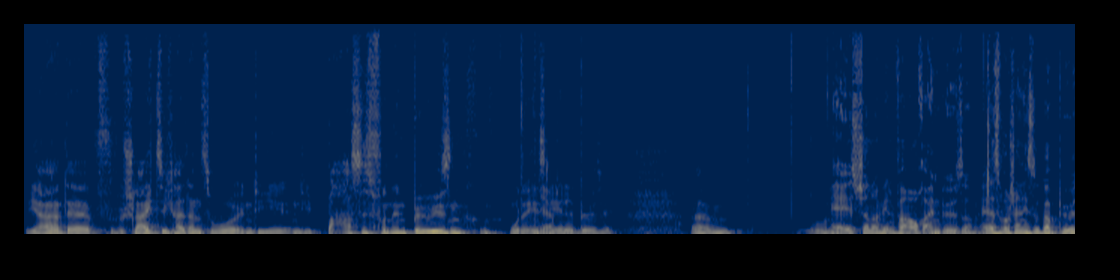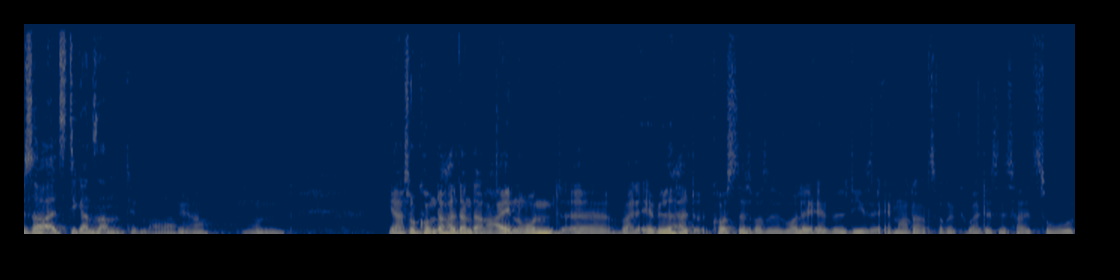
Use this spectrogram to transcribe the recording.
ja, der schleicht sich halt dann so in die, in die Basis von den Bösen. Oder ist Ja. er der Böse? Ähm, Er ist schon auf jeden Fall auch ein Böser. Er ist wahrscheinlich sogar böser als die ganzen anderen Typen. Aber ja, und ja, so kommt er halt dann da rein und äh, weil er will halt, kostet es, was es wolle, er will diese Emma da zurück, weil das ist halt so,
